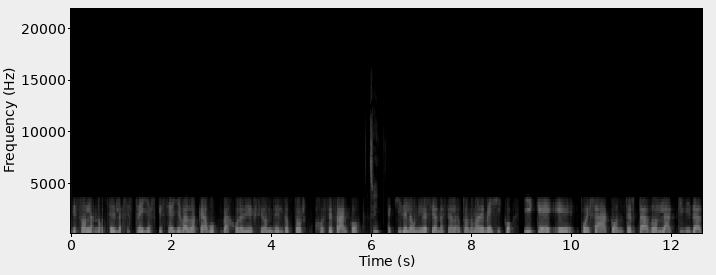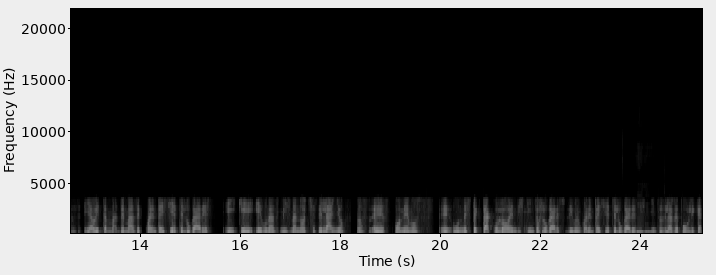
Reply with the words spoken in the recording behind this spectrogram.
que son la Noche de las Estrellas que se ha llevado a cabo bajo la dirección del doctor José Franco, aquí de la Universidad Nacional Autónoma de México, y que eh, pues ha concertado la actividad y ahorita de más de 47 lugares y que en una misma noche del año nos eh, ponemos eh, un espectáculo en distintos lugares, digo en 47 lugares distintos de la República,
